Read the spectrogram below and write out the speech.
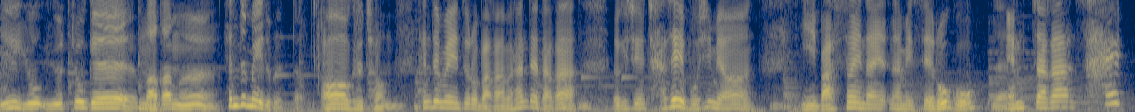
이요 요쪽에 음. 마감을 핸드메이드로 했다. 어 그렇죠. 음. 핸드메이드로 마감을 한 데다가 음. 여기 지금 자세히 보시면 음. 이 Master and Dynamics의 로고 네. M자가 살짝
